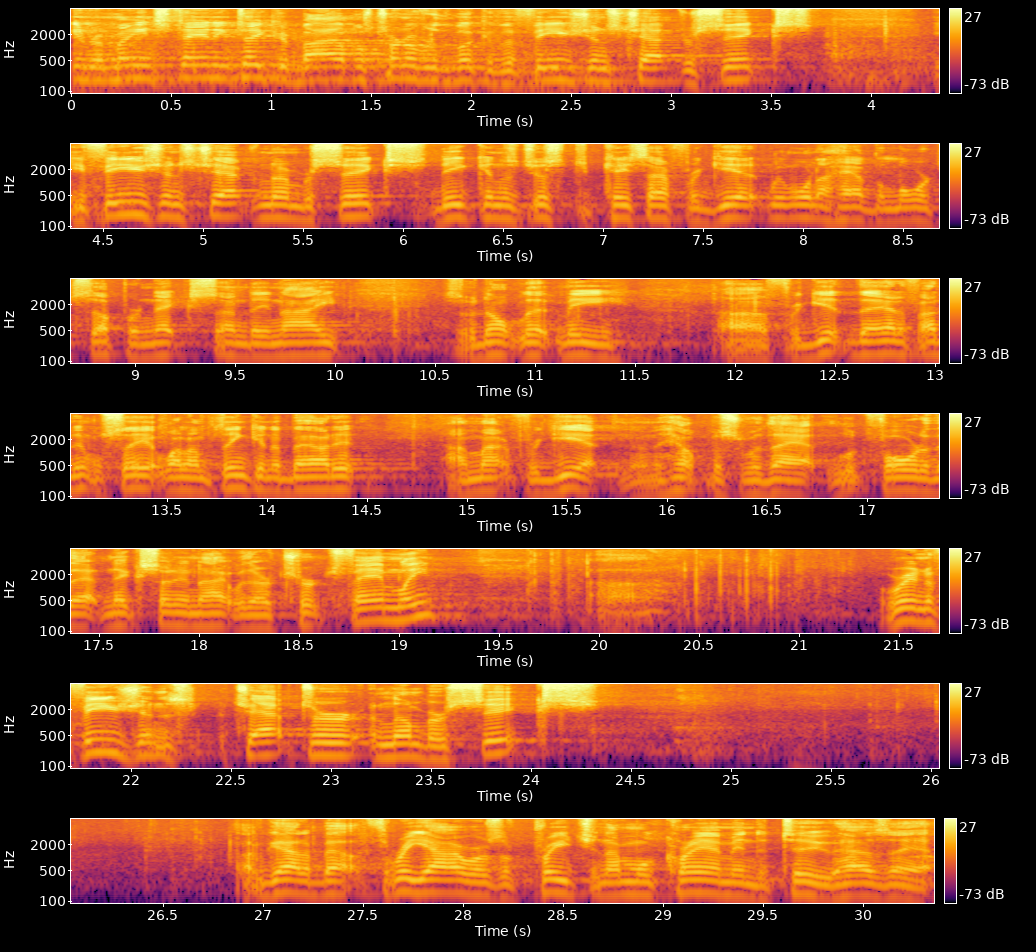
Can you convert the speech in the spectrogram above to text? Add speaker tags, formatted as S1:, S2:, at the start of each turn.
S1: And remain standing. Take your Bibles, turn over to the book of Ephesians, chapter 6. Ephesians, chapter number 6. Deacons, just in case I forget, we want to have the Lord's Supper next Sunday night. So don't let me uh, forget that. If I don't say it while I'm thinking about it, I might forget. And help us with that. Look forward to that next Sunday night with our church family. Uh, we're in Ephesians, chapter number 6. I've got about three hours of preaching. I'm going to cram into two. How's that?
